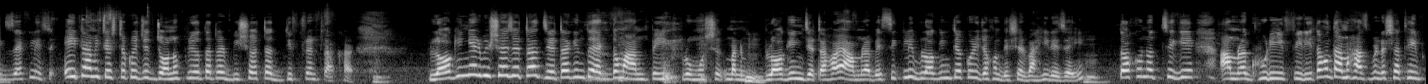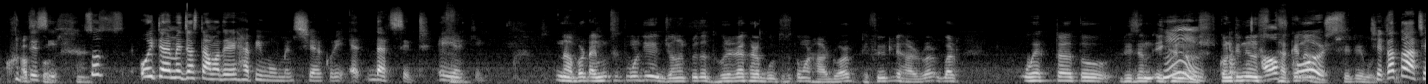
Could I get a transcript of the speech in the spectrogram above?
এক্স্যাক্টলি এইটা আমি চেষ্টা করি যে জনপ্রিয়তাটার বিষয়টা ডিফারেন্ট রাখার। ব্লগিং এর বিষয়ে যেটা যেটা কিন্তু একদম আনপেইড প্রমোশন মানে ব্লগিং যেটা হয় আমরা বেসিক্যালি ব্লগিংটা করি যখন দেশের বাহিরে যাই। তখন হচ্ছে গিয়ে আমরা ঘুরি ফিরি তখন তো আমার হাজবেন্ডের সাথেই ঘুরতেছি। হ্যাঁ। সো ওই টাইমে জাস্ট আমাদের হ্যাপি মুভমেন্টস শেয়ার করি দ্যাটস ইট এই আর কি। না বাট আমি তোমার যে জনপ্রিয়তা ধরে রাখার বলতেছো তোমার hard work definitely hard work but ও একটা তো রিজন এখানে কন্টিনিউয়াস থাকে না সেটা তো আছে।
